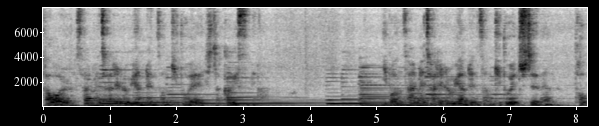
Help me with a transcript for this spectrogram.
4월 삶의 자리를 위한 랜선 기도회 시작하겠습니다. 이번 삶의 자리를 위한 랜선 기도의 주제는 더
